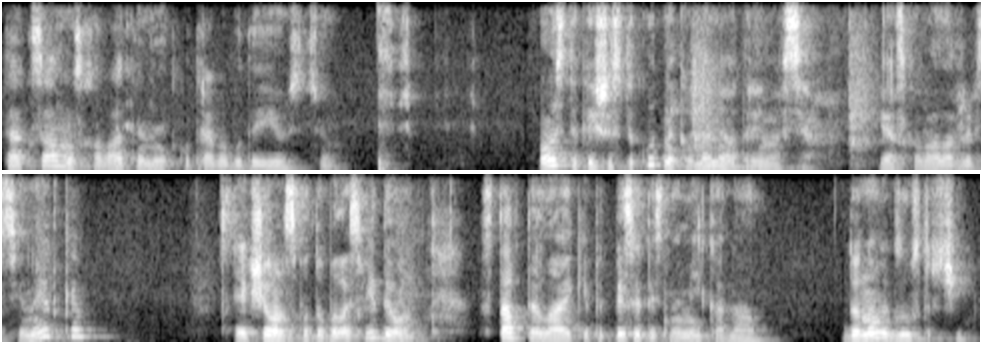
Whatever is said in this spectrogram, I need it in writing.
Так само сховати нитку треба буде і ось цю. Ось такий шестикутник у мене отримався. Я сховала вже всі нитки. Якщо вам сподобалось відео, ставте лайки, підписуйтесь на мій канал. До нових зустрічей!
